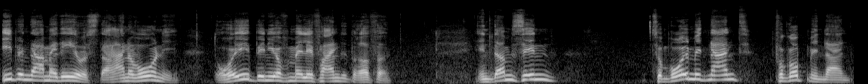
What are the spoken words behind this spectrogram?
Ich bin der Amadeus, der Hanavoni. Heute bin ich auf dem Elefanten getroffen. In dem Sinn, zum Wohl miteinander, für Gott miteinander.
